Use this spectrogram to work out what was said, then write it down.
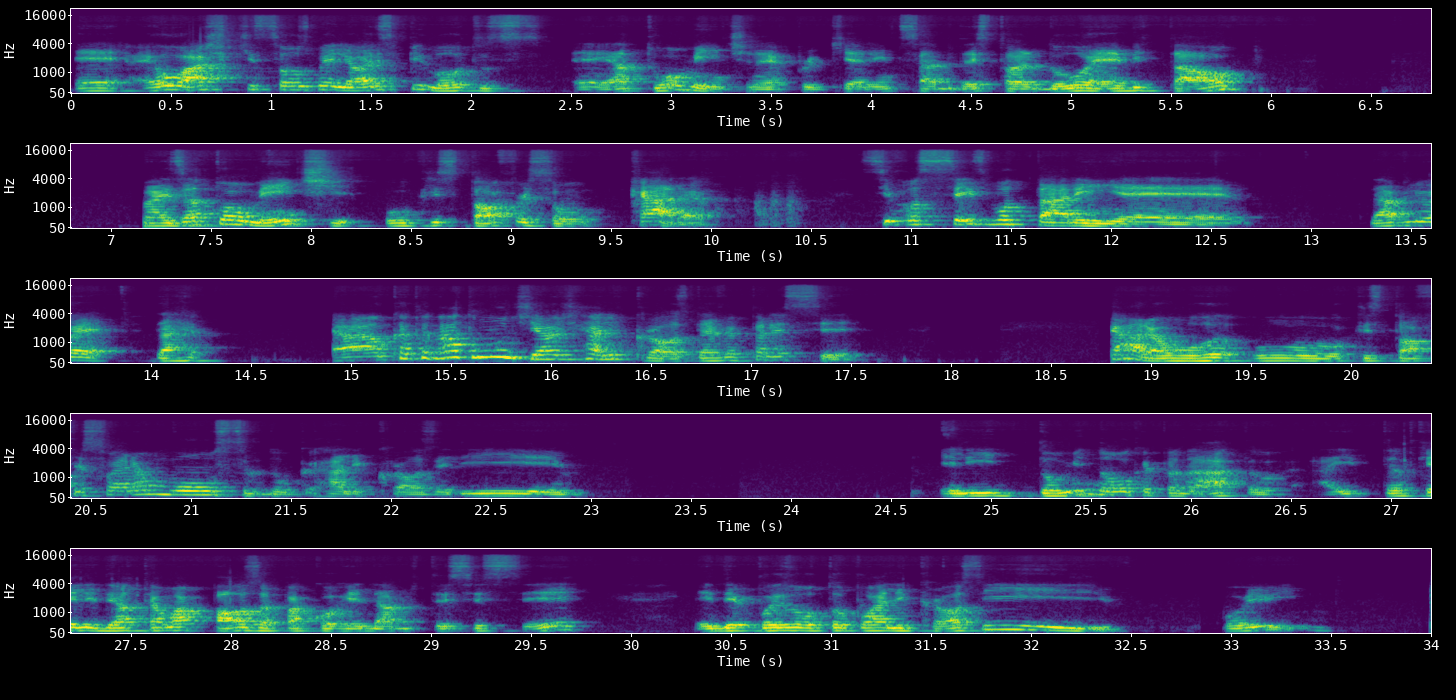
É, eu acho que são os melhores pilotos é, atualmente, né? Porque a gente sabe da história do Loeb e tal. Mas atualmente, o Christopherson, cara, se vocês botarem é, WE, da, o Campeonato Mundial de Rallycross deve aparecer. Cara, o, o Christopherson era um monstro do Rallycross. Ele ele dominou o campeonato. Aí tanto que ele deu até uma pausa para correr WTCC e depois voltou para o Rallycross e foi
